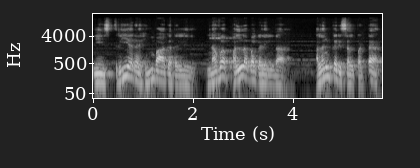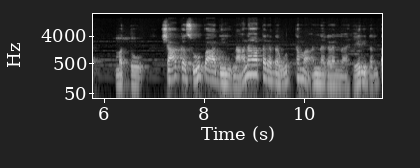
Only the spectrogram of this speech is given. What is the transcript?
ಈ ಸ್ತ್ರೀಯರ ಹಿಂಭಾಗದಲ್ಲಿ ನವ ಪಲ್ಲವಗಳಿಂದ ಅಲಂಕರಿಸಲ್ಪಟ್ಟ ಮತ್ತು ಶಾಖ ಸೂಪಾದಿ ನಾನಾ ಥರದ ಉತ್ತಮ ಅನ್ನಗಳನ್ನು ಹೇರಿದಂಥ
